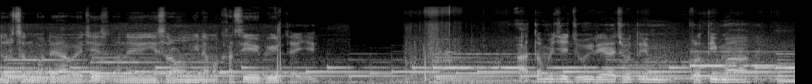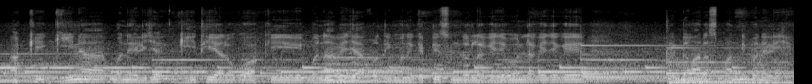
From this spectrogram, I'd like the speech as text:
દર્શન માટે આવે છે અને અહીંયા શ્રાવણ મહિનામાં ખાસી ભીડ થાય છે. તમે જે જોઈ રહ્યા છો તે પ્રતિમા આખી ઘીના બનેલી છે. ઘીથી આ લોકો આખી બનાવે છે. આ પ્રતિમાને કેટલી સુંદર લાગે છે. મને લાગે છે કે એકદમ આરસમાનની બનેલી છે.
